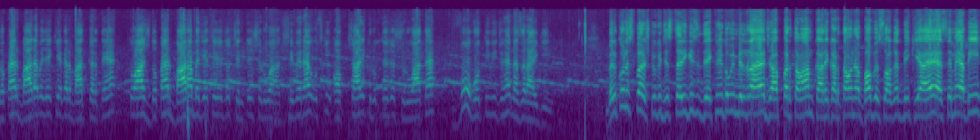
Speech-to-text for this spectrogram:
दोपहर 12 बजे की अगर बात करते हैं तो आज दोपहर 12 बजे से जो चिंतन शुरुआत शिविर है, उसकी औपचारिक रूप से जो शुरुआत है, वो होती हुई जो है नज़र आएगी। बिल्कुल स्पष्ट, क्योंकि जिस तरीके से देखने को भी मिल रहा है, जहाँ पर तमाम कार्यकर्ताओं ने भव्य स्वागत भी किया है, ऐसे में अभी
